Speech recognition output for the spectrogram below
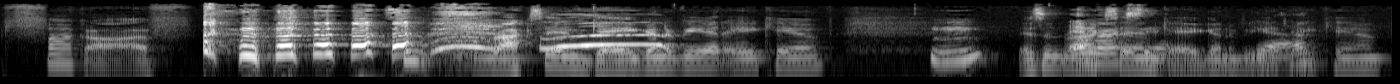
Fuck off. Isn't Roxane Gay gonna be at A camp? Hmm? Isn't Roxane, Roxane- Gay gonna be yeah. at A camp?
